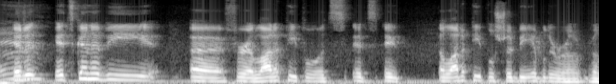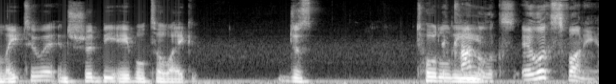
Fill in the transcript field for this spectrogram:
eh. It it's gonna be uh, for a lot of people. It's it's it, a lot of people should be able to re- relate to it and should be able to like just totally. It kind of looks. It looks funny.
